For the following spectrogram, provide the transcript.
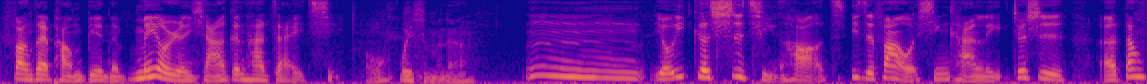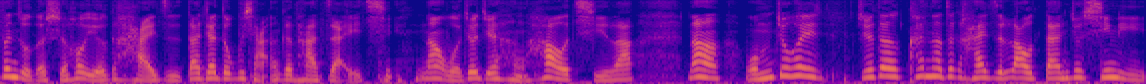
放在旁边的，没有人想要跟他在一起。哦，为什么呢？嗯，有一个事情哈，一直放在我心坎里，就是呃，当分组的时候，有一个孩子，大家都不想要跟他在一起，那我就觉得很好奇啦。那我们就会觉得看到这个孩子落单，就心里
